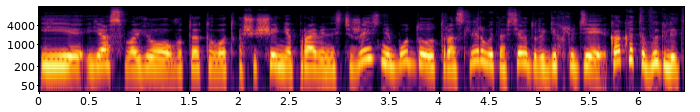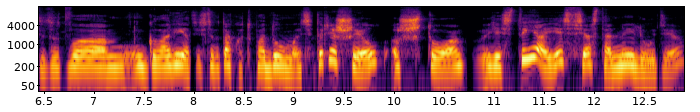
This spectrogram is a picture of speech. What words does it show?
и я свое вот это вот ощущение правильности жизни буду транслировать на всех других людей. Как это выглядит вот в голове, если вот так вот подумать? Ты решил, что есть ты, а есть все остальные люди,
